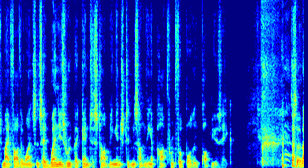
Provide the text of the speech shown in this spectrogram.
to my father once and said, "When is Rupert going to start being interested in something apart from football and pop music?" so,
